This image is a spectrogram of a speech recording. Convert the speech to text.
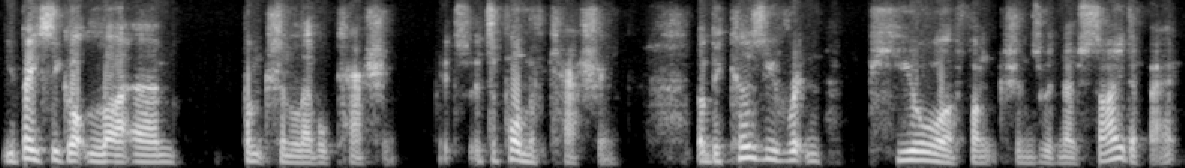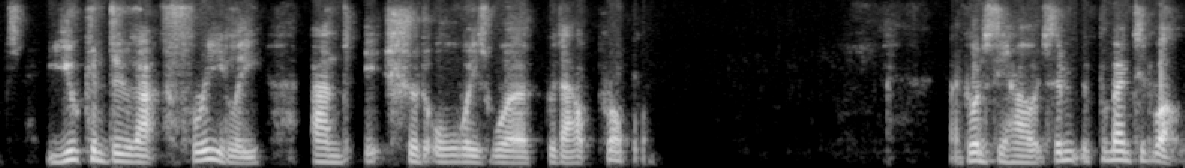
you basically got um, function level caching. It's, it's a form of caching. But because you've written pure functions with no side effects, you can do that freely and it should always work without problem. If you want to see how it's implemented, well,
